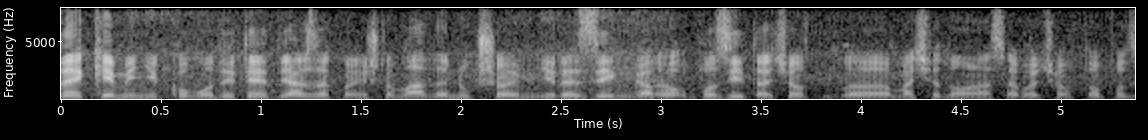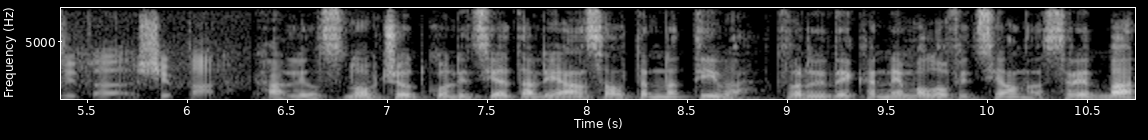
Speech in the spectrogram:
dhe kemi një komoditet jashtëzakonisht të madh dhe nuk shohim një rrezik nga opozita qoftë maqedonase apo qoftë opozita shqiptare. Халил Снопче од коалицијата Алијанса Алтернатива тврди дека немало официјална средба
